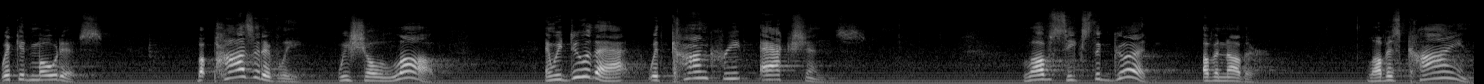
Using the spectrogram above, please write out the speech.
wicked motives. But positively, we show love. And we do that with concrete actions. Love seeks the good of another. Love is kind.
